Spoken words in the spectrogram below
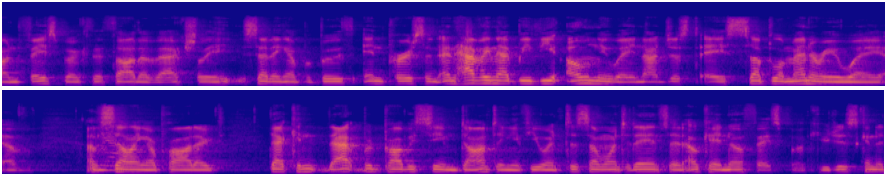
on Facebook, the thought of actually setting up a booth in person and having that be the only way, not just a supplementary way of of yeah. selling a product, that can that would probably seem daunting if you went to someone today and said, "Okay, no Facebook. You're just gonna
